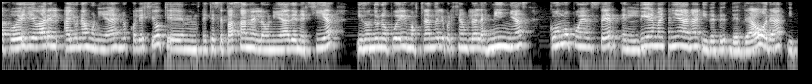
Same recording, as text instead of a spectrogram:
a poder llevar, hay unas unidades en los colegios que, mm, que se pasan en la unidad de energía y donde uno puede ir mostrándole, por ejemplo, a las niñas cómo pueden ser en el día de mañana y desde, ahora y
